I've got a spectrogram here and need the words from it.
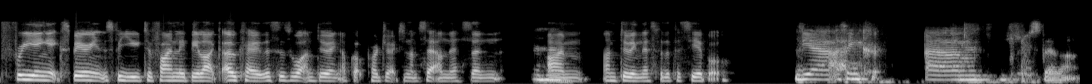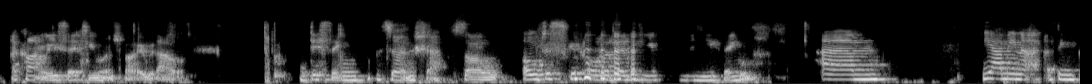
freeing experience for you to finally be like, okay, this is what I'm doing. I've got project and I'm set on this, and mm-hmm. I'm I'm doing this for the foreseeable. Yeah, I think um, say that I can't really say too much about it without dissing a certain chef. So I'll just skip over the menu, menu thing. Um, yeah, I mean, I think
